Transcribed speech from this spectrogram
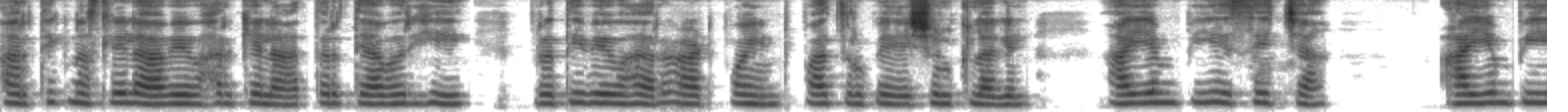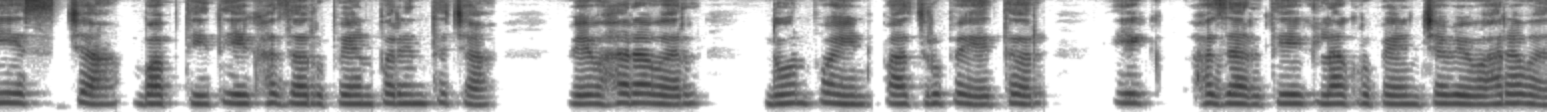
आर्थिक नसलेला व्यवहार केला तर त्यावरही प्रति व्यवहार आठ पॉईंट पाच रुपये शुल्क लागेल. आय. एम. पी. एस एच्या आय. एम. पी. एसच्या बाबतीत एक हजार रुपयांपर्यंतच्या व्यवहारावर दोन पॉईंट पाच रुपये तर एक हजार ते एक लाख रुपयांच्या व्यवहारावर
